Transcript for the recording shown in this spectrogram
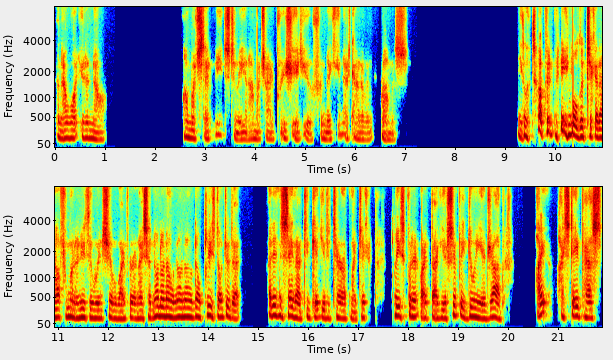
And I want you to know how much that means to me and how much I appreciate you for making that kind of a promise. He looked up at me and pulled the ticket out from underneath the windshield wiper. And I said, No, no, no, no, no, no, please don't do that. I didn't say that to get you to tear up my ticket. Please put it right back. You're simply doing your job. I, I stayed past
